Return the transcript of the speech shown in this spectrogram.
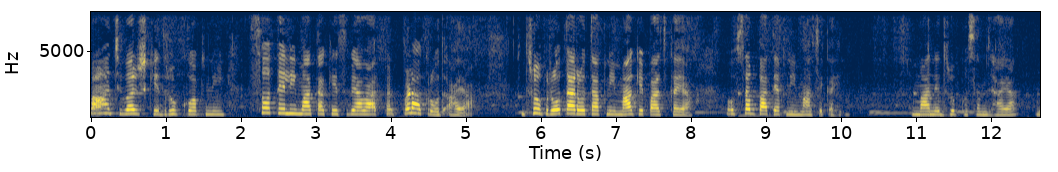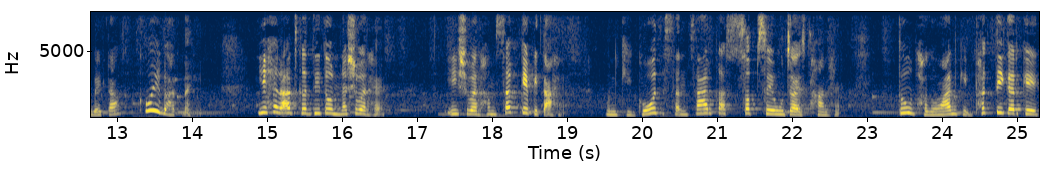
पाँच वर्ष के ध्रुव को अपनी सौतेली माता के इस व्यवहार पर बड़ा क्रोध आया। ध्रुव रोता रोता अपनी माँ के पास गया। वो सब बातें अपनी माँ से कही। माँ ने ध्रुव को समझाया, बेटा, कोई बात नहीं। यह राजगद्दी तो नश्वर है। ईश्वर हम सब के पिता हैं। उनकी गोद संसार का सबसे ऊँचा स्थान है। तू भगवान की भक्ति करके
